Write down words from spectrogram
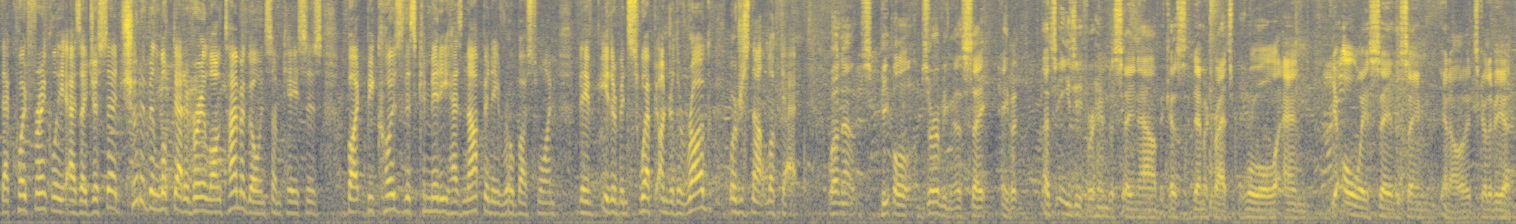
that, quite frankly, as I just said, should have been looked at a very long time ago in some cases, but because this committee has not been a robust one, they've either been swept under the rug or just not looked at. Well, now people observing this say, "Hey, but that's easy for him to say now because the Democrats rule, and you always say the same. You know, it's going to be a,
